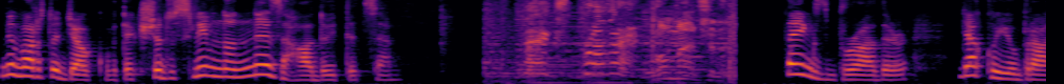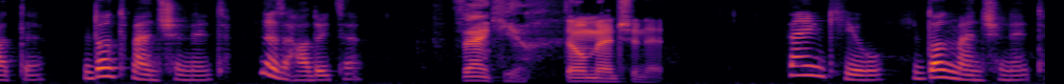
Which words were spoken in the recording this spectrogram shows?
Не варто дякувати. Якщо дослівно, не згадуйте це. Thanks, brother. Don't mention it. Thanks, brother. Дякую, брате. Don't mention it. Не згадуй це. Thank you. Don't mention it. Thank you. Don't mention it.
